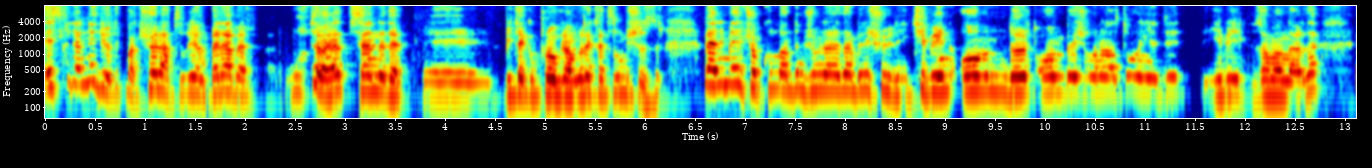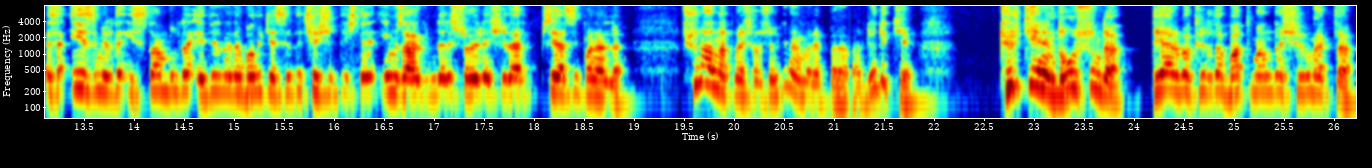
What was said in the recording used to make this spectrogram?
eskiden ne diyorduk? Bak şöyle hatırlayalım beraber muhtemelen senle de e, bir takım programlara katılmışızdır. Benim en çok kullandığım cümlelerden biri şuydu. 2014, 15, 16, 17 gibi zamanlarda mesela İzmir'de, İstanbul'da, Edirne'de, Balıkesir'de çeşitli işte imza günleri, söyleşiler, siyasi paneller. Şunu anlatmaya çalışıyorduk değil mi Ömer hep beraber? Diyorduk ki Türkiye'nin doğusunda, Diyarbakır'da, Batman'da, Şırnak'ta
